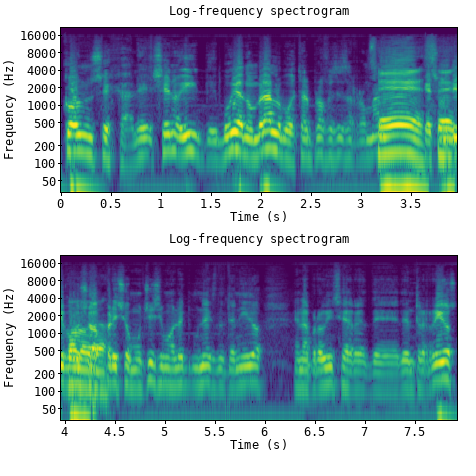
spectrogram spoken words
concejal. eh. Lleno, y voy a nombrarlo porque está el profe César Román, Sí, que es un tipo que yo no. aprecio muchísimo, un ex detenido en la provincia de, de- de Entre Ríos,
